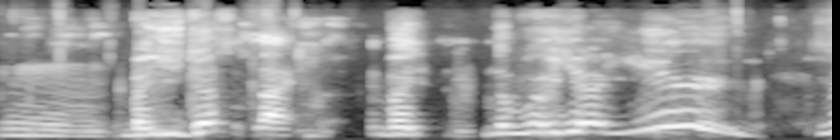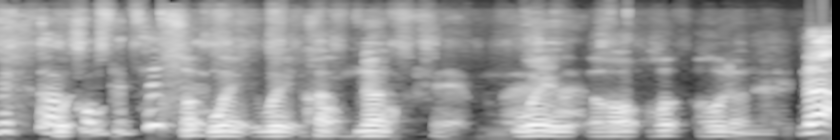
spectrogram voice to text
Mm, but you just like, but no, well, you're you, Mister Wait, Competition. Wait, wait, Come no, off it, wait, ho- ho- hold on. No,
